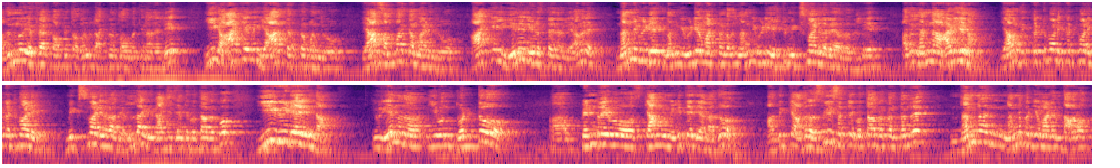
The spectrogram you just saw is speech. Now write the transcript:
ಅದನ್ನು ಎಫ್ಐಆರ್ ಕಾಪಿ ತಗೊಂಡು ಡಾಕ್ಯುಮೆಂಟ್ ತಗೊಂಡ್ಬತ್ತೀನಿ ನಾನಲ್ಲಿ ಈಗ ಆಕೆಯನ್ನು ಯಾರು ಕರ್ಕೊ ಬಂದ್ರು, ಯಾರು ಸಂಪರ್ಕ ಮಾಡಿದ್ರು, ಆಕೆಯಲ್ಲಿ ಏನೇನು ಹೇಳಿಸ್ತಾ ಇದ್ರಲ್ಲಿ ಆಮೇಲೆ ನನ್ನ ವಿಡಿಯೋ ನನಗೆ ವಿಡಿಯೋ ಮಾಡ್ಕೊಂಡ್ರೆ ನನ್ನ ವಿಡಿಯೋ ಎಷ್ಟು ಮಿಕ್ಸ್ ಮಾಡಿದ್ದಾರೆ ಅದರಲ್ಲಿ? ಅದು ನನ್ನ ಆಡಿಯೋನ ಯಾವ್ದು ಕಟ್ ಮಾಡಿ ಕಟ್ ಮಾಡಿ ಕಟ್ ಮಾಡಿ ಮಿಕ್ಸ್ ಮಾಡಿದ್ರೆ, ಅದೆಲ್ಲ ರಾಜ್ಯ ಜನತೆ ಗೊತ್ತಾಗಬೇಕು. ಈ ವಿಡಿಯೋದಿಂದ ಇವ್ರು ಏನು, ಈ ಒಂದು ದೊಡ್ಡ ಪೆನ್ ಡ್ರೈವ್ ಸ್ಕ್ಯಾಮ್ ನಡೀತಾ ಇದೆಯಲ್ಲ ಅದು? ಅದಕ್ಕೆ ಅದರ ಅಸಲಿ ಸತ್ಯ ಗೊತ್ತಾಗಬೇಕಂತಂದ್ರೆ ನನ್ನ ನನ್ನ ಬಗ್ಗೆ ಮಾಡಿದಂತ ಆರೋಪ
